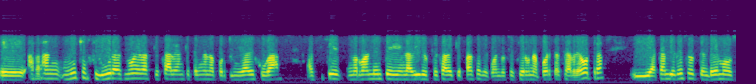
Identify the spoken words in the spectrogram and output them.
eh, habrán muchas figuras nuevas que salgan, que tengan la oportunidad de jugar. Así que normalmente en la vida usted sabe qué pasa, que cuando se cierra una puerta se abre otra y a cambio de eso tendremos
